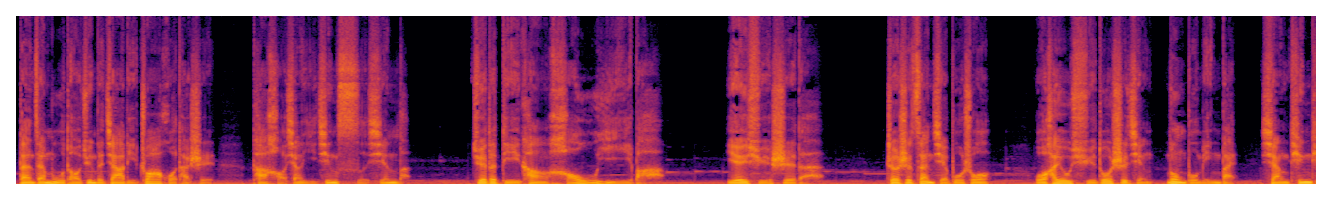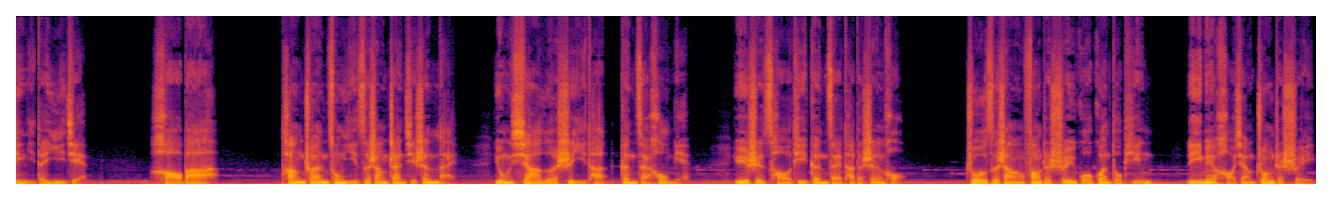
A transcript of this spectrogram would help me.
但在木岛君的家里抓获他时，他好像已经死心了，觉得抵抗毫无意义吧？也许是的。这事暂且不说，我还有许多事情弄不明白，想听听你的意见。好吧。”汤川从椅子上站起身来，用下颚示意他跟在后面，于是草剃跟在他的身后。桌子上放着水果罐头瓶，里面好像装着水。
